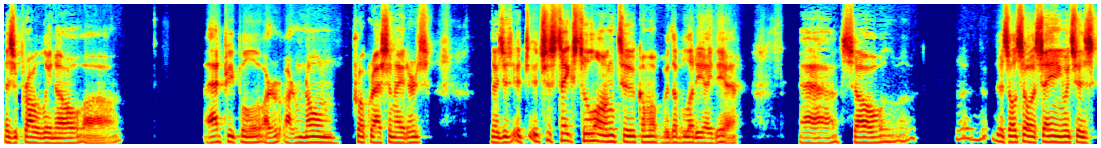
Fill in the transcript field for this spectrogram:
as you probably know, uh, ad people are, are known procrastinators just, it, it just takes too long to come up with a bloody idea. So there's also a saying which is,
